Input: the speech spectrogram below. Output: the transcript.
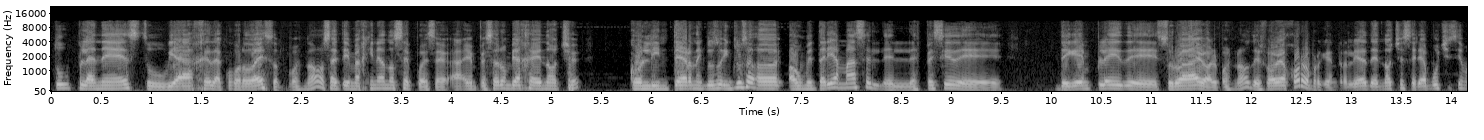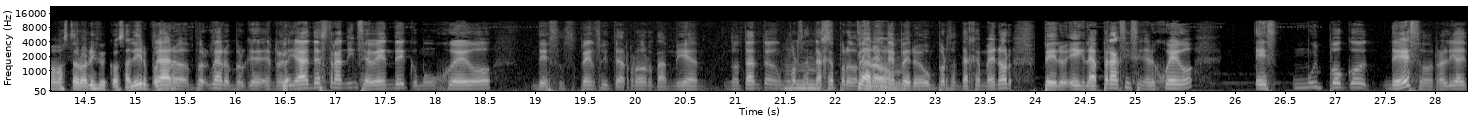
tú planees tu viaje de acuerdo a eso, pues, ¿no? O sea, te imaginas, no sé, pues, a empezar un viaje de noche con linterna, incluso, incluso eh, aumentaría más el, el especie de, de gameplay de survival, pues, ¿no? De survival horror, porque en realidad de noche sería muchísimo más terrorífico salir, pues, ¿no? Claro, por- claro, porque en realidad Death Stranding se vende como un juego de suspenso y terror también. No tanto en un Mm, porcentaje s- predominante, claro. pero un porcentaje menor. Pero en la praxis, en el juego, es muy poco de eso, en realidad.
